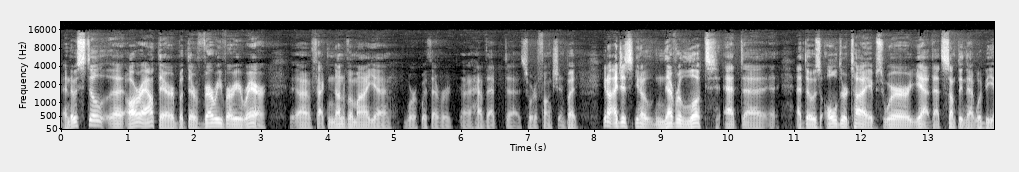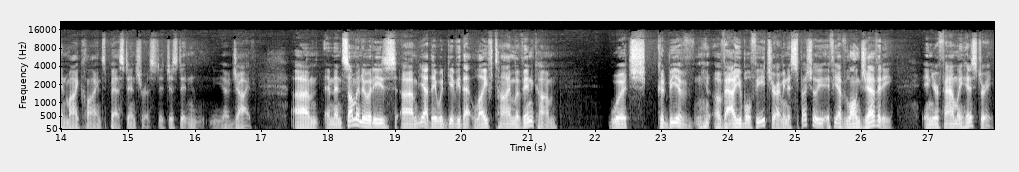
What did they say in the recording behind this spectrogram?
And those still uh, are out there, but they're very, very rare. Uh, in fact, none of them I uh, work with ever uh, have that uh, sort of function. But, you know, I just, you know, never looked at uh, at those older types where, yeah, that's something that would be in my client's best interest. It just didn't, you know, jive. Um, and then some annuities, um, yeah, they would give you that lifetime of income, which could be a, a, valuable feature. I mean, especially if you have longevity in your family history.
